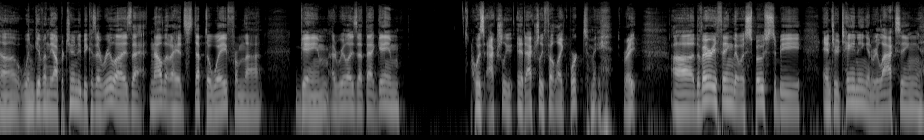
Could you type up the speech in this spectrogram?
uh, when given the opportunity because I realized that now that I had stepped away from that game, I realized that that game was actually it actually felt like work to me, right? Uh, the very thing that was supposed to be entertaining and relaxing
